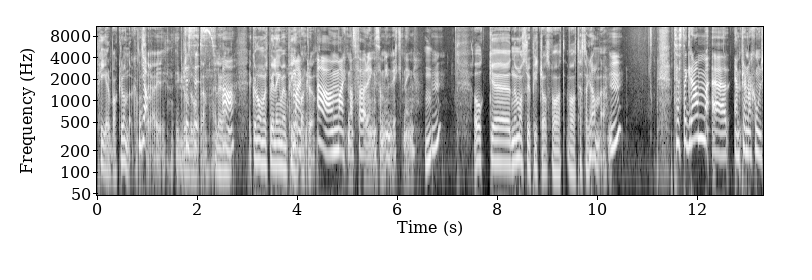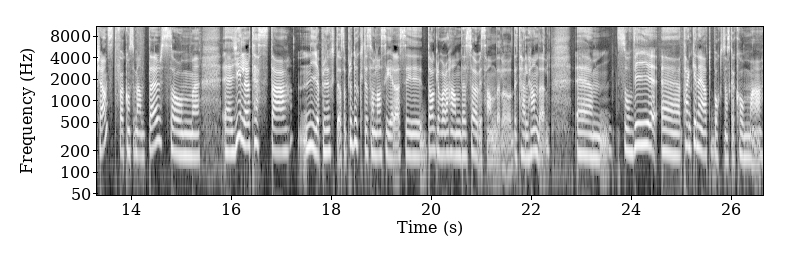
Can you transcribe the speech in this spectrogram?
PR-bakgrund kan man ja, säga i, i grund och botten. Eller en ja. ekonomisk utbildning med en PR-bakgrund. Mark ja, marknadsföring som inriktning. Mm. Mm. Och eh, nu måste du pitcha oss vad, vad Testagram är. Mm. Testagram är en prenumerationstjänst för konsumenter som eh, gillar att testa nya produkter. Alltså produkter som lanseras i dagligvaruhandel, servicehandel och detaljhandel. Eh, så vi, eh, tanken är att boxen ska komma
